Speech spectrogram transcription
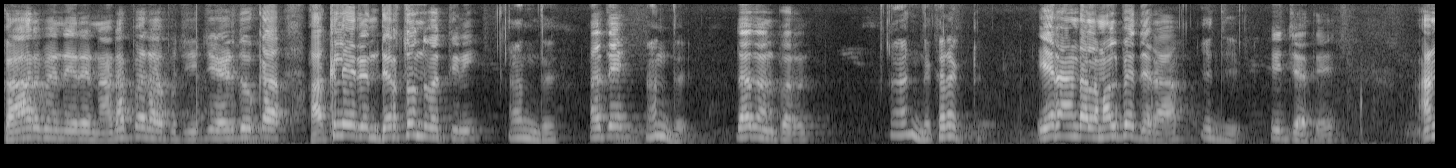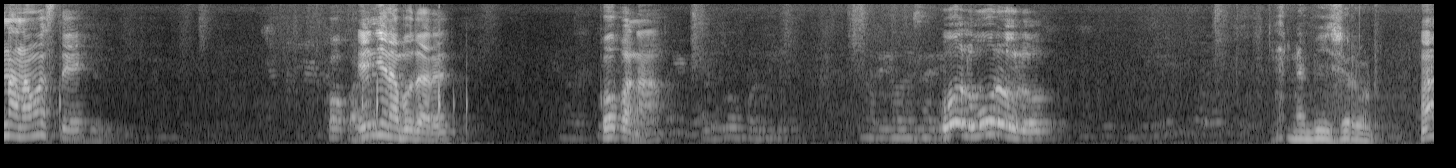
ಕಾರ್ ಬೇನೇರೆ ನಡಪೆರ ಆಪುಜಿ ಹಿಡ್ದು ಕ ಅಕ್ಲೇರೆ ದೆರ್ತೊಂದು ಬತ್ತೀನಿ ಅಂದು. ಅದೇ ಅಂದೆ. ದಾದ ಪರ್ ಅಂದು ಕರೆಕ್ಟ್ ಏರಾಂಡಲ್ಲ ಮಲ್ಪೆದ್ದೀರಾ? ಇಜ್ಜಿ. ಇಜ್ಜತೆ. ಅಣ್ಣ ನಮಸ್ತೆ. ಎಂಜಿನ ಬುಧಾರೆ ಕೋಪನ? ಓಲು ಊರೋಲು ಬೀಸ್ ರೋಡ್. ಹಾ?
